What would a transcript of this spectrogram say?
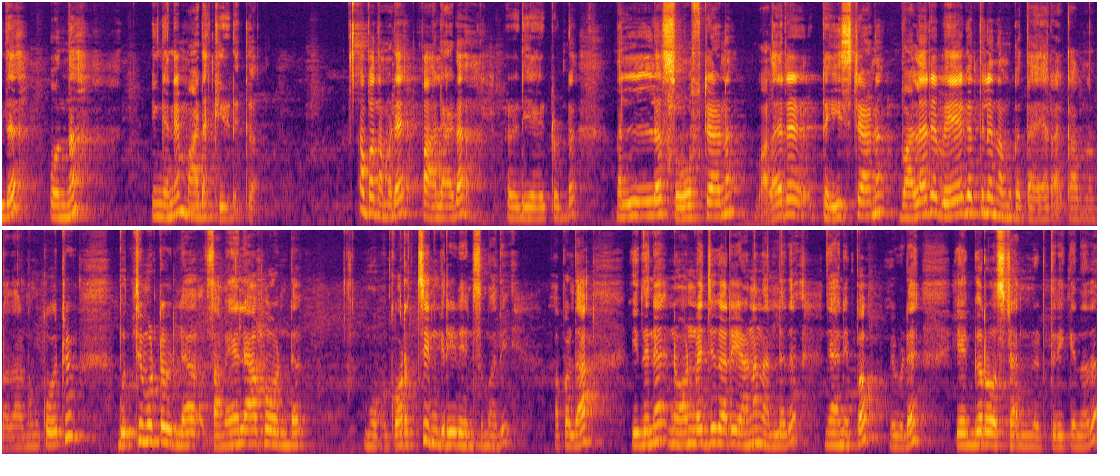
ഇത് ഒന്ന് ഇങ്ങനെ മടക്കിയെടുക്കുക. അപ്പോൾ നമ്മുടെ പാലാട റെഡി ആയിട്ടുണ്ട്. നല്ല സോഫ്റ്റാണ് വളരെ ടേസ്റ്റാണ് വളരെ വേഗത്തിൽ നമുക്ക് തയ്യാറാക്കാവുന്നതാണ് നമുക്ക് ഒരു ബുദ്ധിമുട്ടുമില്ല സമയലാഭമുണ്ട്. കുറച്ച് ഇൻഗ്രീഡിയൻസ് മതി. അപ്പോൾ ദാ ഇതിന് നോൺ വെജ് കറിയാണ് നല്ലത്. ഞാനിപ്പം ഇവിടെ എഗ്ഗ് റോസ്റ്റാണ് എടുത്തിരിക്കുന്നത്.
